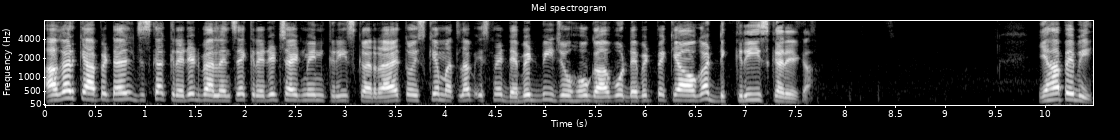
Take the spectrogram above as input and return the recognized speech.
अगर कैपिटल जिसका क्रेडिट बैलेंस है क्रेडिट साइड में इंक्रीज कर रहा है तो इसके मतलब इसमें डेबिट भी जो होगा, वो डेबिट पे क्या होगा? डिक्रीज करेगा। यहाँ पे भी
